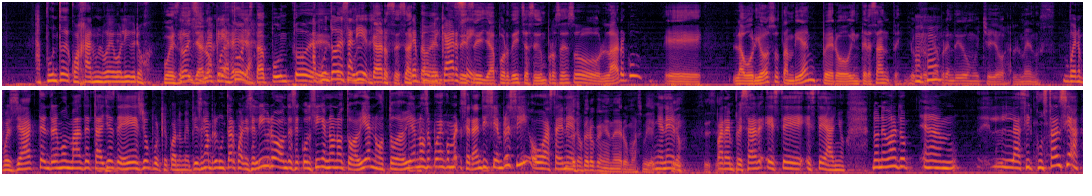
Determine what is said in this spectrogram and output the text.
a punto de cuajar un nuevo libro. Pues no, ya no criatura. está a punto de, a punto de, salir, publicarse, exactamente. De publicarse. Sí, sí, ya por dicha, ha sido un proceso largo. Eh, laborioso también, pero interesante. Yo creo que he aprendido mucho yo, al menos. Bueno, pues ya tendremos más detalles de eso, porque cuando me empiecen a preguntar cuál es el libro, dónde se consigue, no, no, todavía no, todavía no se pueden comer. ¿Será en diciembre, sí, o hasta enero? espero que en enero, más bien. En enero, para empezar este, este año. Don Eduardo, em, la circunstancia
